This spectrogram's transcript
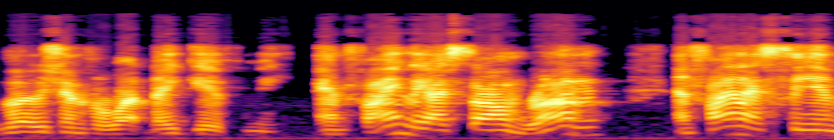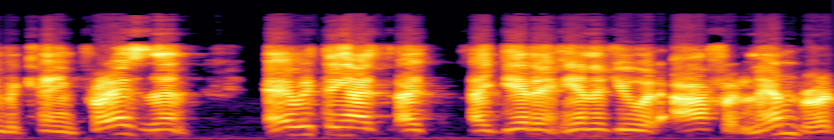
version for what they give me. And finally, I saw him run, and finally, I see him became president. Everything I, I, I did an interview with Alfred Lindbergh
